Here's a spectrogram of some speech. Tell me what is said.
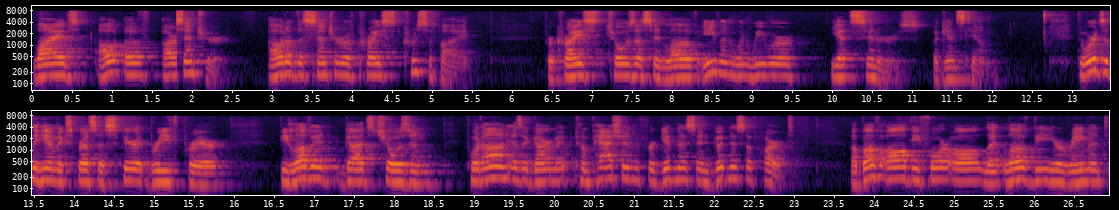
lives out of our center, out of the center of Christ crucified. For Christ chose us in love even when we were yet sinners against him. The words of the hymn express a spirit breathed prayer Beloved, God's chosen, put on as a garment compassion, forgiveness, and goodness of heart. Above all, before all, let love be your raiment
